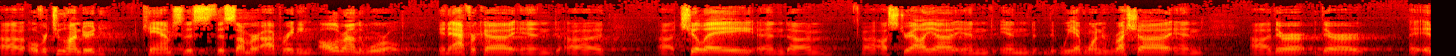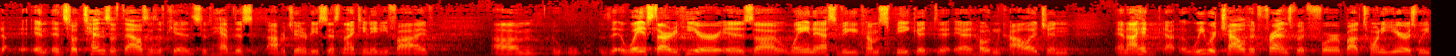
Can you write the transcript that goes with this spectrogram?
uh, over 200 camps this, this summer operating all around the world in Africa and uh, uh, Chile and um, uh, Australia, and, and we have one in Russia, and there are, there are it, and, and, so tens of thousands of kids have had this opportunity since 1985. Um, the way it started here is uh, Wayne asked if he could come speak at, at Houghton College, and and I had we were childhood friends, but for about 20 years, we,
